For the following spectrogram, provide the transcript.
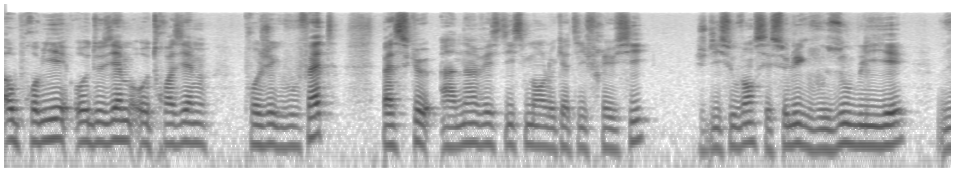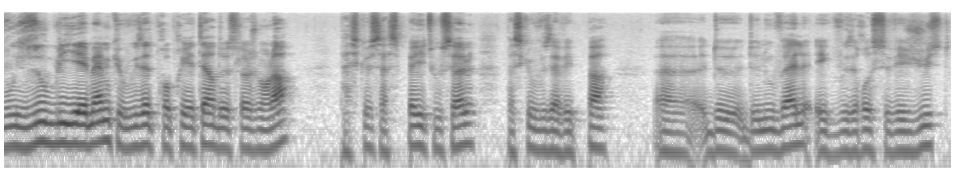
au premier, au deuxième, au troisième projet que vous faites parce qu'un investissement locatif réussi, je dis souvent, c'est celui que vous oubliez. Vous oubliez même que vous êtes propriétaire de ce logement-là parce que ça se paye tout seul, parce que vous n'avez pas euh, de, nouvelles et que vous recevez juste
